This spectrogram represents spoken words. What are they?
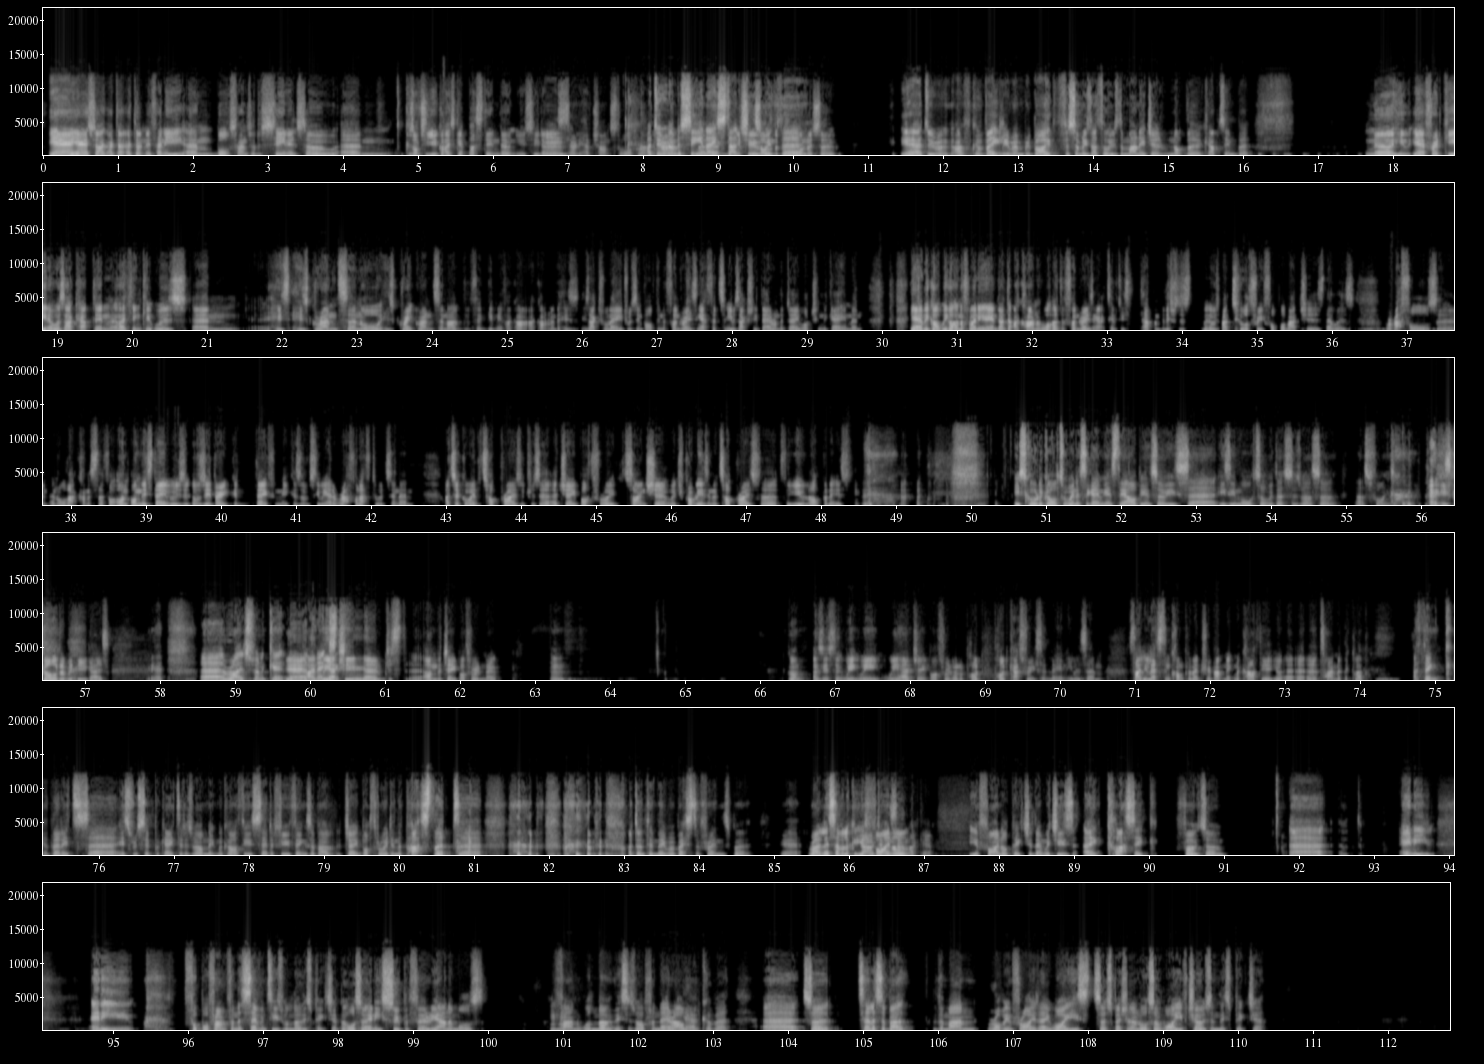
Yeah, yeah. So I, I, don't, I don't know if any um, Wolves fans would have seen it. So because obviously you guys get bussed in, don't you? So you don't Mm. necessarily have chance to walk around. I do remember grounds, seeing but, a um, it's- statue it's on with the the- corner. So Yeah, I do. I can vaguely remember it, but I, for some reason I thought it was the manager, not the captain. But No, he yeah, Fred Keenor was our captain, and I think it was um, his his grandson or his great grandson. Forgive me if I can't I can't remember his, his actual age. Was involved in the fundraising efforts, and he was actually there on the day watching the game. And yeah, we got we got enough money in the end. I, I can't remember what other fundraising activities happened, but this was there was about two or three football matches. There was raffles and, and all that kind of stuff. On on this day, it was obviously a very good day for me because obviously we had a raffle afterwards, and um, I took away the top prize, which was a, a Jay Bothroyd signed shirt, which probably isn't a top prize for, for you lot, but it is. he scored a goal to win us a game against the Albion, so he's uh, he's immortal with us as well. So that's fine. He's golden with you guys. Yeah. Uh, right, I just want to get Yeah, I, we actually uh, just uh, on the Jay Bothroyd note. Mm. Go on. I was just we we we had Jay Bothroyd on a pod, podcast recently, and he was um, slightly less than complimentary about Mick McCarthy at, your, at, at the time at the club. I think that it's uh, it's reciprocated as well. Mick McCarthy has said a few things about Jay Bothroyd in the past that uh, I don't think they were best of friends. But yeah, right. Let's have a look at your No, final like your final picture then, which is a classic photo. Uh, any any football fan from the seventies will know this picture, but also any super furry animals Mhm. fan will know this as well from their album Yeah. cover. Uh, so tell us about the man Robin Friday, why he's so special, and also why you've chosen this picture.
